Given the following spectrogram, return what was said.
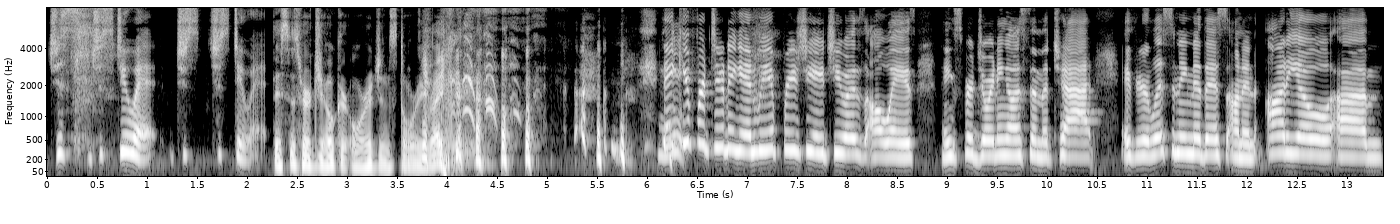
just, just do it. Just, just do it. This is her Joker origin story, right? Thank you for tuning in. We appreciate you as always. Thanks for joining us in the chat. If you're listening to this on an audio um,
